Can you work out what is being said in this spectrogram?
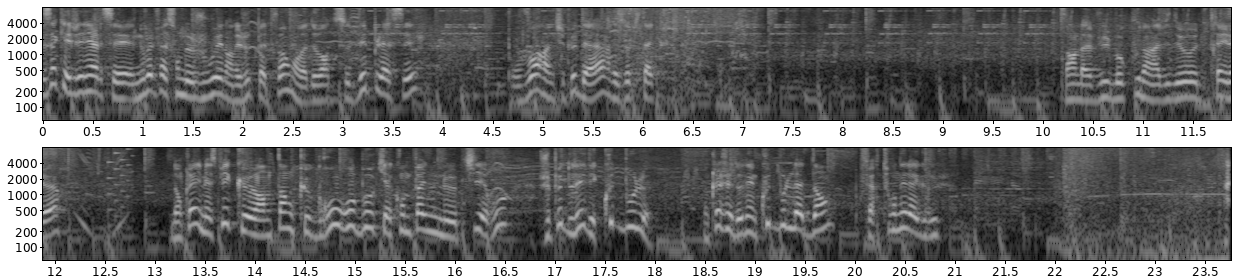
C'est ça qui est génial, c'est une nouvelle façon de jouer dans les jeux de plateforme. On va devoir se déplacer pour voir un petit peu derrière les obstacles. Ça, on l'a vu beaucoup dans la vidéo du trailer. Donc là, il m'explique qu'en tant que gros robot qui accompagne le petit héros, je peux donner des coups de boule. Donc là, je vais donner un coup de boule là-dedans pour faire tourner la grue.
